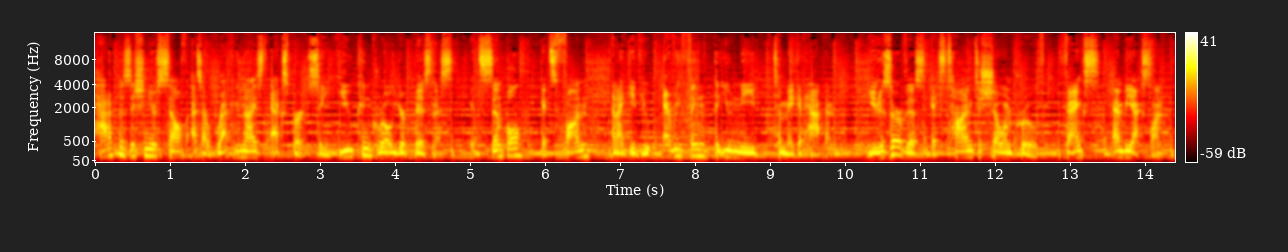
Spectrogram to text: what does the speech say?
how to position yourself as a recognized expert so you can grow your business. It's simple, it's fun, and I give you everything that you need to make it happen. You deserve this. It's time to show improve. Thanks and be excellent.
